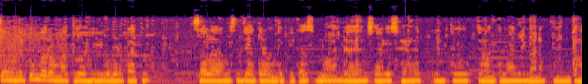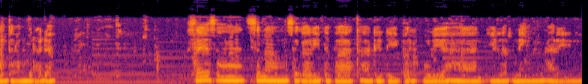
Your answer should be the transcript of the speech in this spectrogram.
Assalamualaikum warahmatullahi wabarakatuh. Salam sejahtera untuk kita semua dan selalu sehat untuk teman-teman di mana pun teman-teman berada. Saya sangat senang sekali dapat hadir di perkuliahan e-learning hari ini.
